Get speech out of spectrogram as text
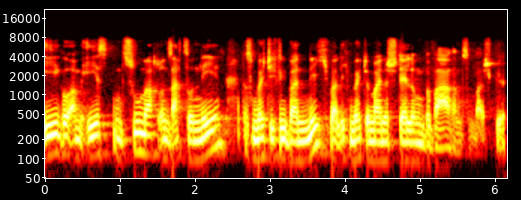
Ego am ehesten zumacht und sagt so, nee, das möchte ich lieber nicht, weil ich möchte meine Stellung bewahren zum Beispiel.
